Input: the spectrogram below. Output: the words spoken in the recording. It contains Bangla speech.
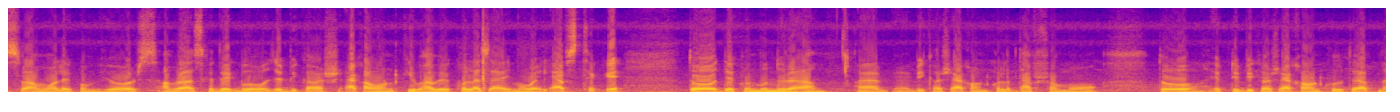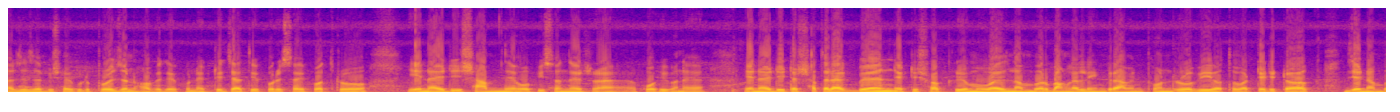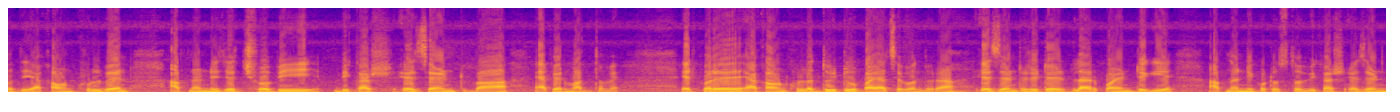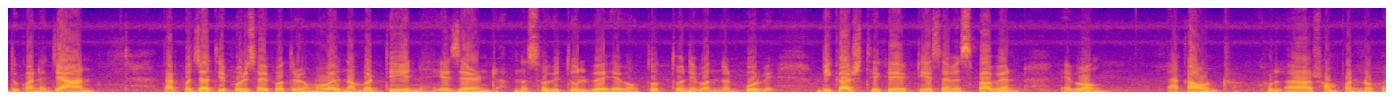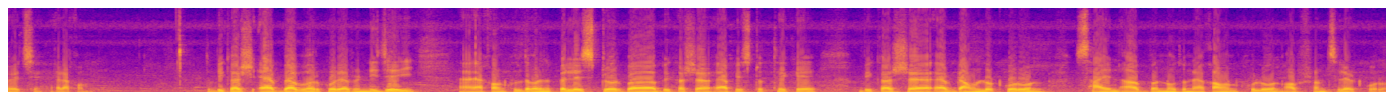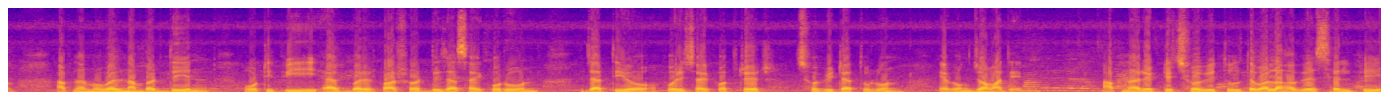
আসসালামু আলাইকুম ভিউয়ার্স। আমরা আজকে দেখব যে বিকাশ অ্যাকাউন্ট কীভাবে খোলা যায় মোবাইল অ্যাপস থেকে। তো দেখুন বন্ধুরা হ্যাঁ, বিকাশ অ্যাকাউন্ট খোলার ধাপসমূহ। তো একটি বিকাশ অ্যাকাউন্ট খুলতে আপনার যে যে বিষয়গুলো প্রয়োজন হবে, দেখুন, একটি জাতীয় পরিচয়পত্র এনআইডি সামনে ও পিছনের কপি মানে এনআইডিটার সাথে রাখবেন, একটি সক্রিয় মোবাইল নম্বর, বাংলা লিঙ্ক, গ্রামীণ ফোন, রবি অথবা টেলিটক, যে নম্বর দিয়ে অ্যাকাউন্ট খুলবেন, আপনার নিজের ছবি বিকাশ এজেন্ট বা অ্যাপের মাধ্যমে। এরপরে অ্যাকাউন্ট খোলার দুইটি উপায় আছে বন্ধুরা। এজেন্ট রিটেলার পয়েন্টে গিয়ে আপনার নিকটস্থ বিকাশ এজেন্ট দোকানে যান। তারপর জাতীয় পরিচয়পত্র এবং মোবাইল নাম্বার দিন। এজেন্ট আপনার ছবি তুলবে এবং তথ্য নিবন্ধন করবে। বিকাশ থেকে একটি এস এম এস পাবেন এবং অ্যাকাউন্ট খোলা সম্পন্ন হয়েছে এরকম। তো বিকাশ অ্যাপ ব্যবহার করে আপনি নিজেই অ্যাকাউন্ট খুলতে পারেন প্লে স্টোর বা বিকাশ অ্যাপ স্টোর থেকে। বিকাশ অ্যাপ ডাউনলোড করুন সাইন আপ বা নতুন অ্যাকাউন্ট খুলুন অপশন সিলেক্ট করুন। আপনার মোবাইল নাম্বার দিন ওটিপি একবারের পাসওয়ার্ড দিয়ে যাচাই করুন, জাতীয় পরিচয়পত্রের ছবিটা তুলুন এবং জমা দিন। আপনার একটি ছবি তুলতে বলা হবে সেলফি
